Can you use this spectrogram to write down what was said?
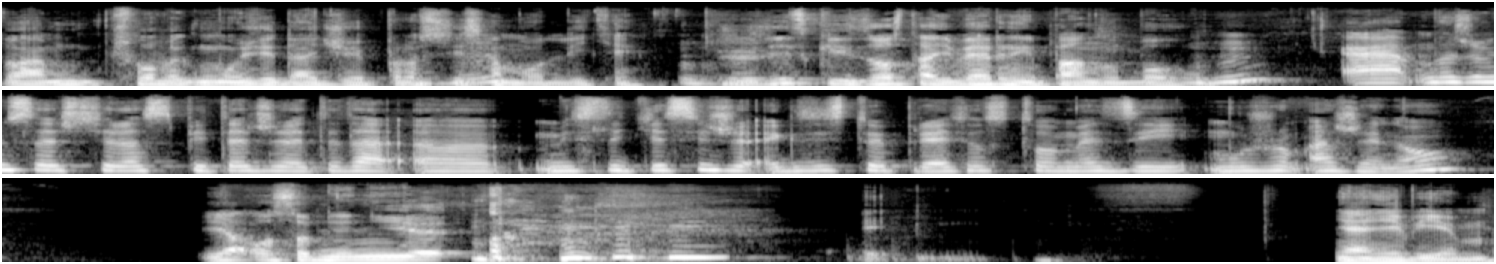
vám človek môže dať, že proste mm-hmm. sa modlite. Mm-hmm. Že vždycky zostať verný Pánu Bohu. Mm-hmm. A môžem sa ešte raz spýtať, že teda uh, myslíte si, že existuje priateľstvo medzi mužom a ženou? Ja osobne nie. Ja neviem.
